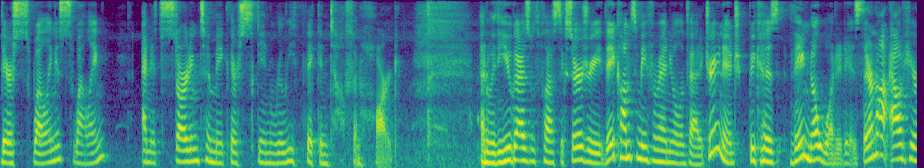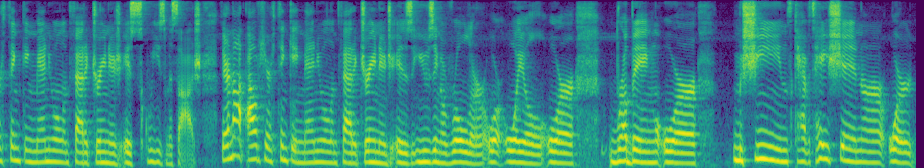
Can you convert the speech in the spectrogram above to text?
their swelling is swelling and it's starting to make their skin really thick and tough and hard and with you guys with plastic surgery, they come to me for manual lymphatic drainage because they know what it is. They're not out here thinking manual lymphatic drainage is squeeze massage. They're not out here thinking manual lymphatic drainage is using a roller or oil or rubbing or machines, cavitation or or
